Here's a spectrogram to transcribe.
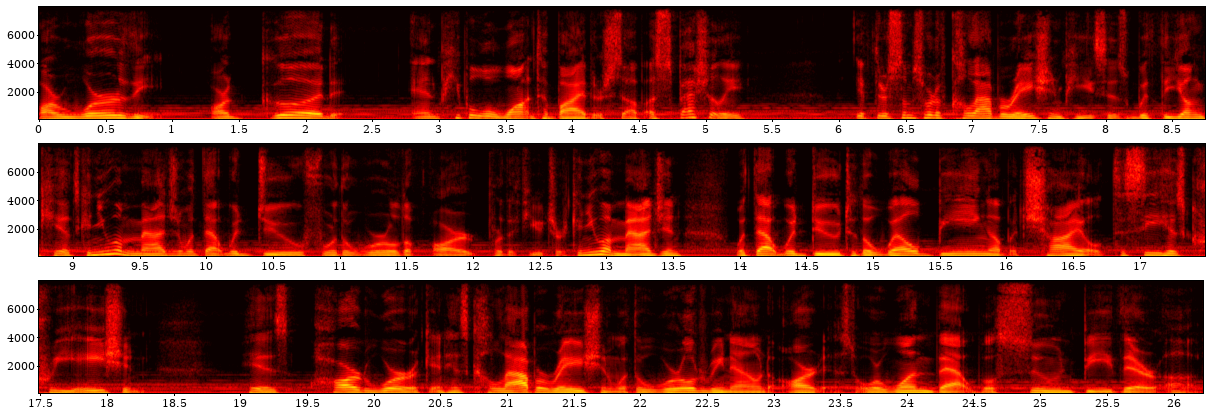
are worthy, are good, and people will want to buy their stuff, especially if there's some sort of collaboration pieces with the young kids, can you imagine what that would do for the world of art for the future? Can you imagine what that would do to the well being of a child to see his creation, his hard work, and his collaboration with a world renowned artist or one that will soon be thereof?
